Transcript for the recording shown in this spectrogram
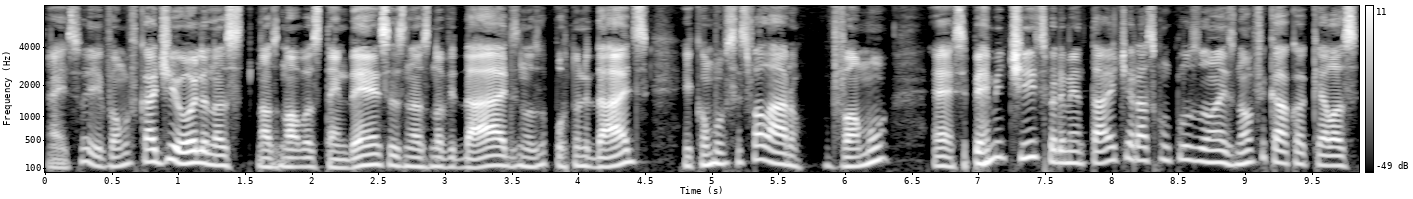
é isso aí. Vamos ficar de olho nas, nas novas tendências, nas novidades, nas oportunidades e, como vocês falaram, vamos é, se permitir experimentar e tirar as conclusões, não ficar com aquelas,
